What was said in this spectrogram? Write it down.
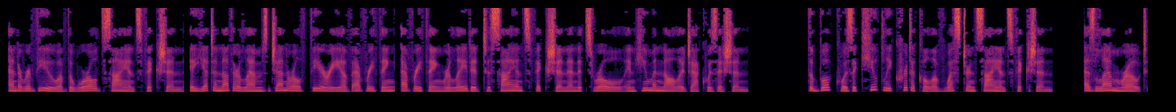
and a review of the world science fiction, a yet another Lem's general theory of everything, everything related to science fiction and its role in human knowledge acquisition. The book was acutely critical of Western science fiction. As Lem wrote,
